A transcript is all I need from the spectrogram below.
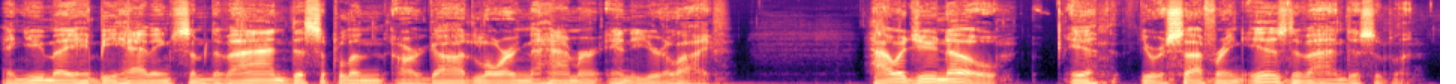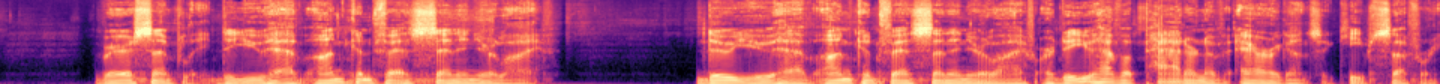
And you may be having some divine discipline or God lowering the hammer into your life. How would you know if your suffering is divine discipline? Very simply, do you have unconfessed sin in your life? Do you have unconfessed sin in your life, or do you have a pattern of arrogance that keeps suffering,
